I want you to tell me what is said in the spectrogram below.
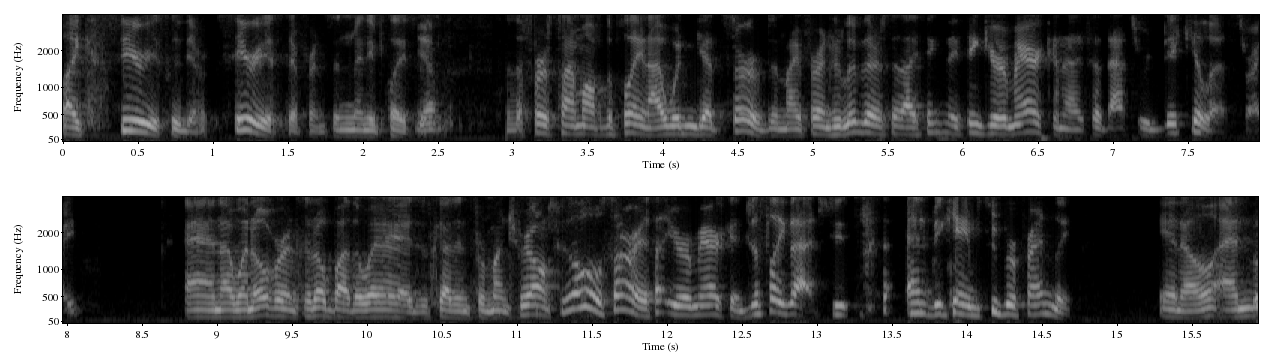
like seriously different, serious difference in many places. Yep. The first time off the plane, I wouldn't get served, and my friend who lived there said, "I think they think you're American." I said, "That's ridiculous, right?" And I went over and said, "Oh, by the way, I just got in from Montreal." And she goes, "Oh, sorry, I thought you were American." Just like that, she and became super friendly, you know, and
